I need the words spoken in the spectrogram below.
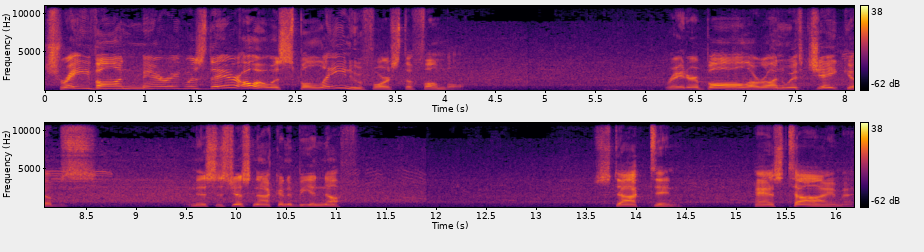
Tre'von Moehrig was there. Oh, it was Spillane who forced the fumble. Raider ball, a run with Jacobs. And this is just not going to be enough. Stockton has time.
